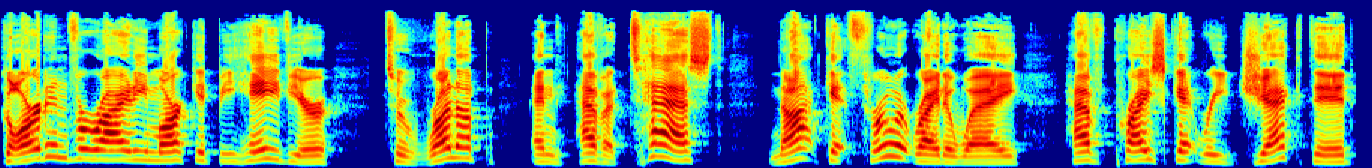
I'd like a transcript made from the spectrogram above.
garden variety market behavior to run up and have a test, not get through it right away, have price get rejected.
